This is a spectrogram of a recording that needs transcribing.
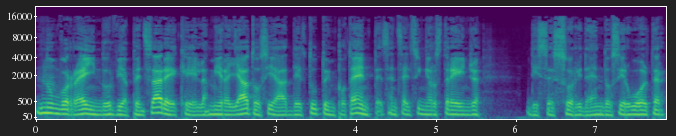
Non vorrei indurvi a pensare che l'ammiragliato sia del tutto impotente senza il signor Strange, disse sorridendo Sir Walter.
